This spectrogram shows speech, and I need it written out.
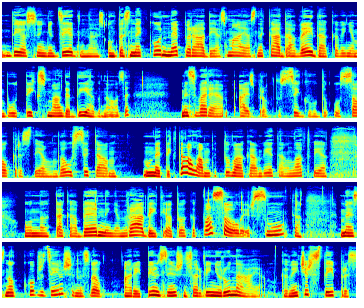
Dievs viņu dziedinājis, un tas nekur neparādījās mājās nekādā veidā, ka viņam būtu tik smaga diagnoze. Mēs varējām aizbraukt uz Siguldu, uz Salkrastiem un vēl uz citām, nu, ne tik tālām, bet tuvākām vietām Latvijā. Un tā kā bērniņam rādīt jau to, ka pasaule ir smuka, mēs no kopš dzimšanas, vēl arī pirms dzimšanas ar viņu runājām, ka viņš ir stiprs.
